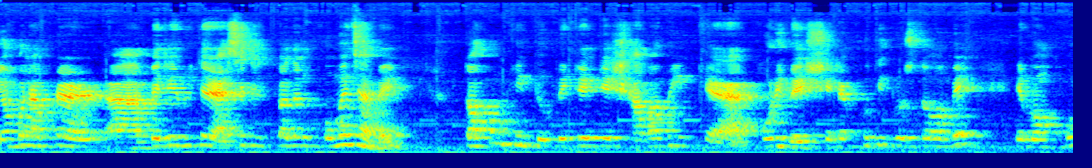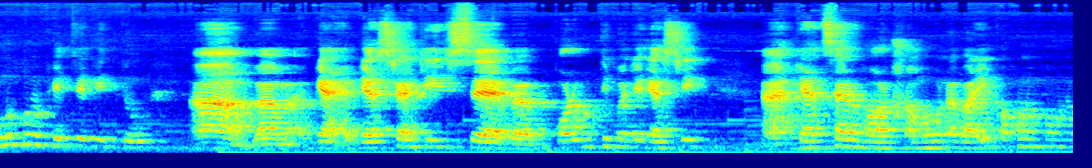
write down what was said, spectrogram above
যখন আপনার পেটের ভিতরে অ্যাসিড উৎপাদন কমে যাবে, তখন কিন্তু পেটের যে স্বাভাবিক পরিবেশ সেটা ক্ষতিগ্রস্ত হবে এবং কোনো কোনো ক্ষেত্রে কিন্তু গ্যাস্ট্রাইটিস পরবর্তী পর্যায়ে গ্যাস্ট্রিক ক্যান্সার হওয়ার সম্ভাবনা বাড়ে, কখনো কখনো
